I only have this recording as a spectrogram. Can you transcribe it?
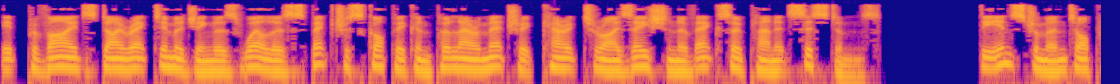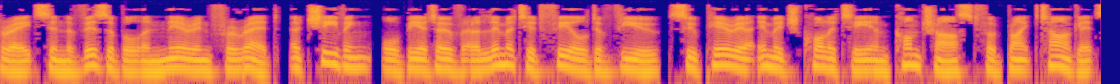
It provides direct imaging as well as spectroscopic and polarimetric characterization of exoplanet systems. The instrument operates in the visible and near-infrared, achieving, albeit over a limited field of view, superior image quality and contrast for bright targets.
